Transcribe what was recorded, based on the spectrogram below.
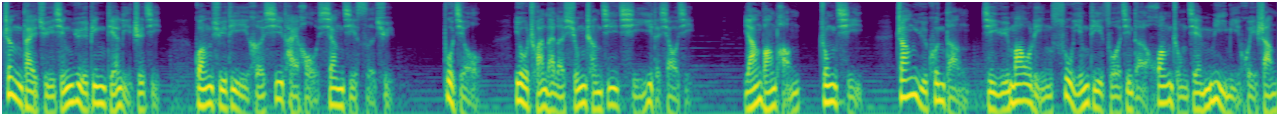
正待举行阅兵典礼之际，光绪帝和西太后相继死去。不久，又传来了熊成基起义的消息。杨王鹏、钟琪、张玉坤等即于猫岭宿营地左近的荒冢间秘密会商。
